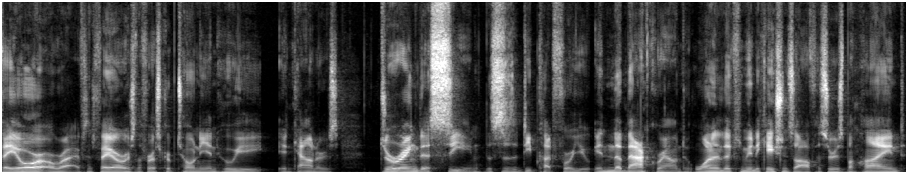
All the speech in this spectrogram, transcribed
Faora arrives, and Faora is the first Kryptonian who he encounters. During this scene, this is a deep cut for you. In the background, one of the communications officers behind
